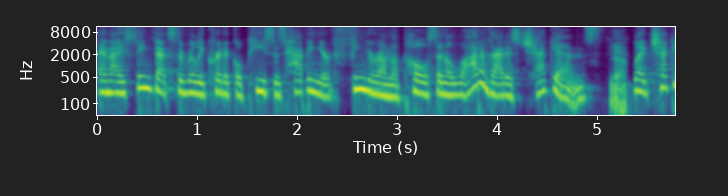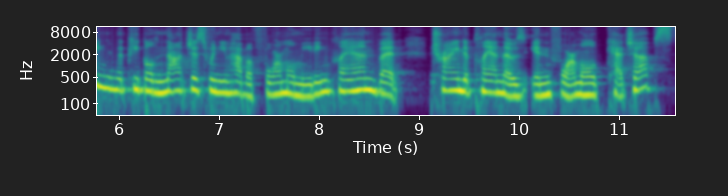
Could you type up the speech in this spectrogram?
And I think that's the really critical piece is having your finger on the pulse. And a lot of that is check-ins. Yeah. Like checking in with people, not just when you have a formal meeting plan, but trying to plan those informal catch-ups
